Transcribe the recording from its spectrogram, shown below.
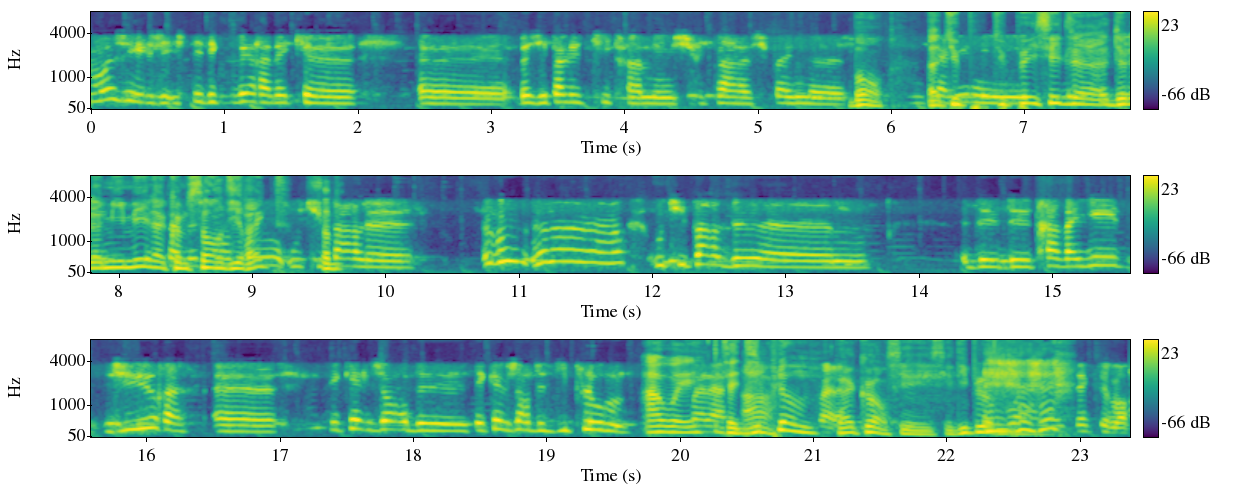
Moi, j'ai, j'ai, je t'ai découvert avec. Euh, euh, ben, j'ai pas le titre, hein, mais je suis pas, je suis pas une. Bon, une euh, tu, peux essayer de la, de la mimer là comme ça en direct. Où tu Ça parles. Non, non, non, non, non, où tu parles de. De, de travailler dur. euh, c'est quel genre de, c'est quel genre de diplôme? Ah ouais, Voilà. c'est Ah, diplôme. Voilà. D'accord, c'est c'est diplôme. Ouais, exactement.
